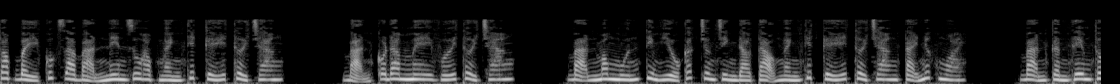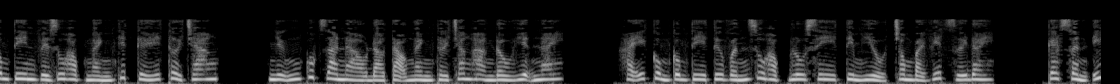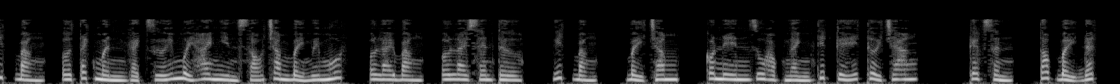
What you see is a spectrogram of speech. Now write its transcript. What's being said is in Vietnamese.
Top 7 quốc gia bạn nên du học ngành thiết kế thời trang. Bạn có đam mê với thời trang? Bạn mong muốn tìm hiểu các chương trình đào tạo ngành thiết kế thời trang tại nước ngoài? Bạn cần thêm thông tin về du học ngành thiết kế thời trang? Những quốc gia nào đào tạo ngành thời trang hàng đầu hiện nay? Hãy cùng công ty tư vấn du học Lucy tìm hiểu trong bài viết dưới đây. Caption ít bằng, attachment gạch dưới 12671, align bằng, align center, ít bằng, 700, có nên du học ngành thiết kế thời trang? Caption, top 7 đất.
